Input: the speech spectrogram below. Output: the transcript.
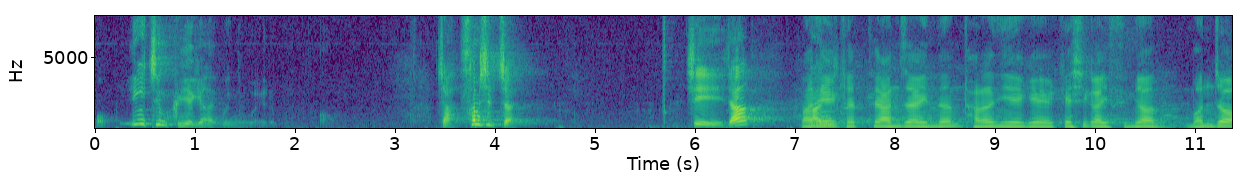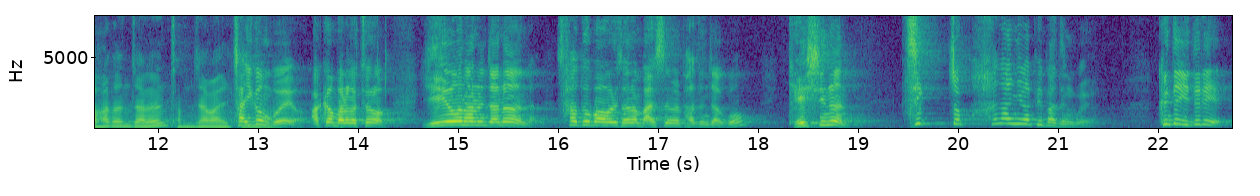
어, 이거 지금 그 얘기하고 있는 거예요, 여러분. 어. 자 30절 시작. 만일 곁에 앉아 있는 다른 이에게 계시가 있으면 먼저 하던 자는 잠잠할지 자, 이건 뭐예요? 아까 말한 것처럼 예언하는 자는 사도 바울이 전한 말씀을 받은 자고 계시는 직접 하나님 앞에 받은 거예요. 근데 이들이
